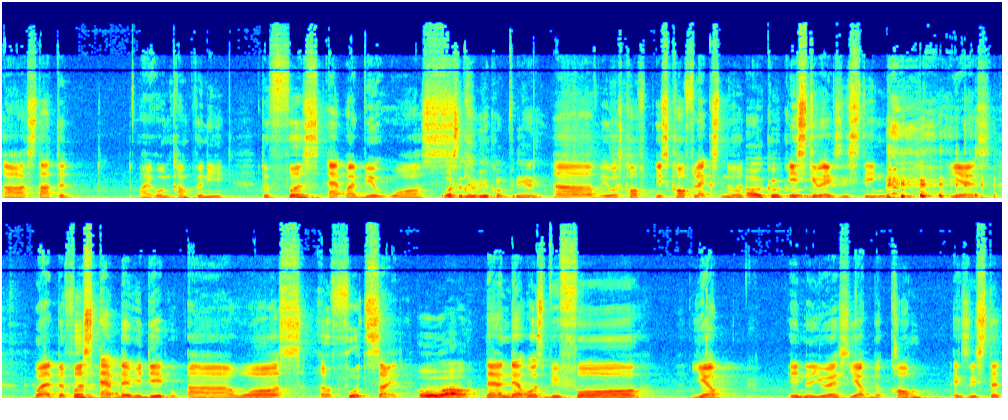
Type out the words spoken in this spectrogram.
uh, started my own company, the first app I built was. What's the name of your company? Uh, it was called. It's called FlexNote. Oh, cool, cool. It's still existing. yes. But the first app that we did uh, was a food site. Oh wow! Then that was before Yelp in the US. Yelp.com existed,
